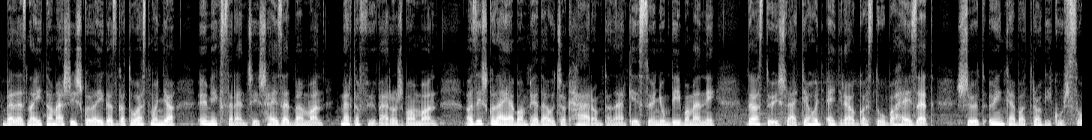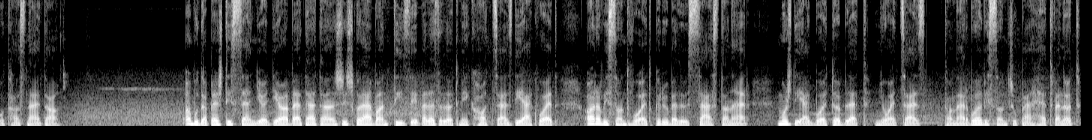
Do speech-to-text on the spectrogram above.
Beleznai Tamás iskolaigazgató azt mondja, ő még szerencsés helyzetben van, mert a fővárosban van. Az iskolájában például csak három tanár készül nyugdíjba menni, de azt ő is látja, hogy egyre aggasztóbb a helyzet, sőt, ő inkább a tragikus szót használta. A budapesti Szent Györgyi Albert általános iskolában 10 évvel ezelőtt még 600 diák volt, arra viszont volt körülbelül 100 tanár. Most diákból több lett, 800, tanárból viszont csupán 75,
